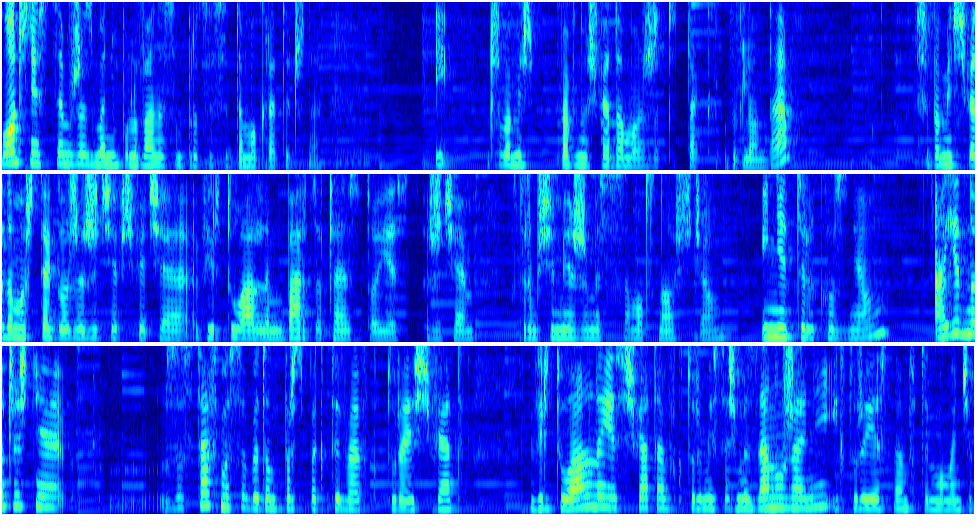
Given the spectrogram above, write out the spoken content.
Łącznie z tym, że zmanipulowane są procesy demokratyczne. I trzeba mieć pewną świadomość, że to tak wygląda. Trzeba mieć świadomość tego, że życie w świecie wirtualnym bardzo często jest życiem, w którym się mierzymy z samotnością i nie tylko z nią, a jednocześnie zostawmy sobie tą perspektywę, w której świat wirtualny jest światem, w którym jesteśmy zanurzeni i który jest nam w tym momencie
